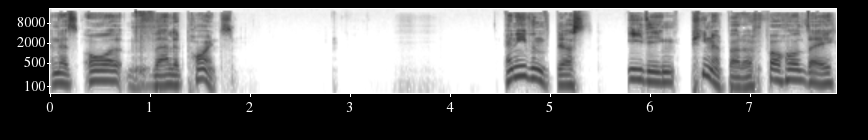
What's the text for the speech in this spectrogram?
And that's all valid points. And even just eating peanut butter for a whole day,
